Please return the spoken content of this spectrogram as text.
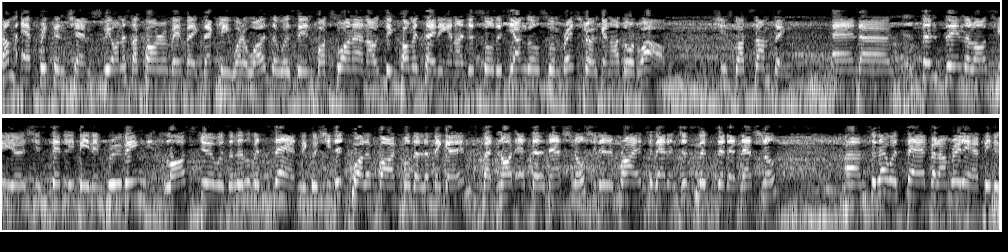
some African champs. To be honest, I can't remember exactly what it was. It was in Botswana, and I was doing commentating, and I just saw this young girl swim breaststroke, and I thought, wow, she's got something. And uh, since then, the last few years, she's steadily been improving. Last year was a little bit sad because she did qualify for the Olympic Games, but not at the Nationals. She did it prior to that and just missed it at Nationals. Um, so that was sad, but I'm really happy to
